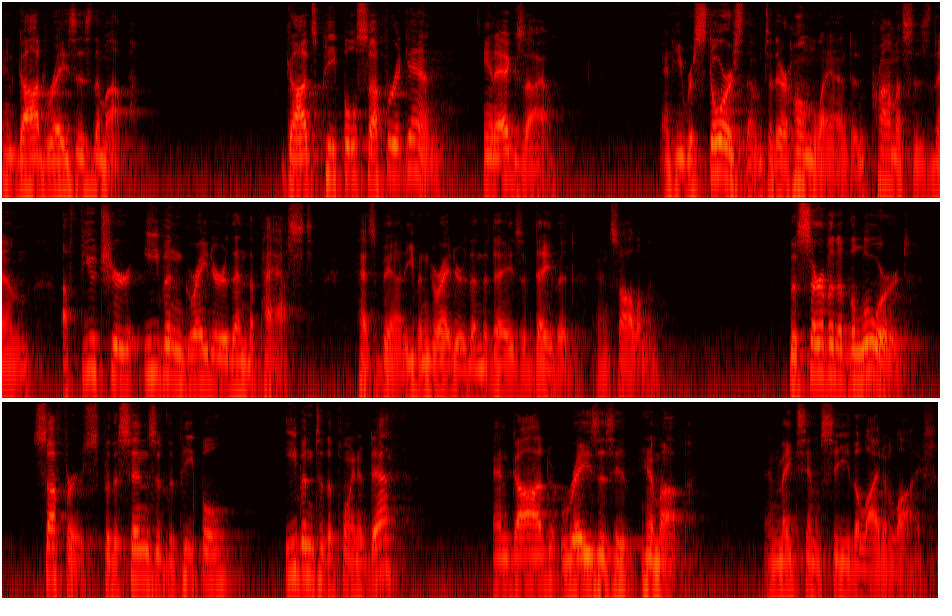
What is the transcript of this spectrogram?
and God raises them up. God's people suffer again in exile, and he restores them to their homeland and promises them a future even greater than the past has been, even greater than the days of David and Solomon. The servant of the Lord suffers for the sins of the people, even to the point of death, and God raises him up and makes him see the light of life.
